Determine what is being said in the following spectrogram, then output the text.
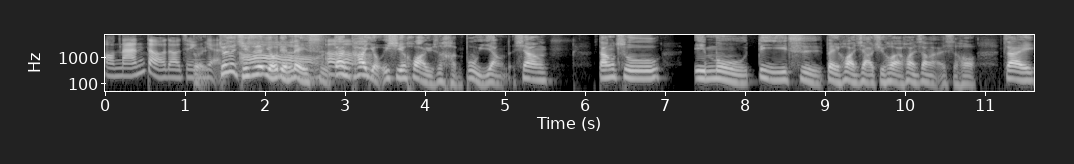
哦，难得的经对验，，就是其实有点类似，哦但他。有一些话语是很不一样的，像当初樱木第一次被换下去，后来换上来的时候，在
